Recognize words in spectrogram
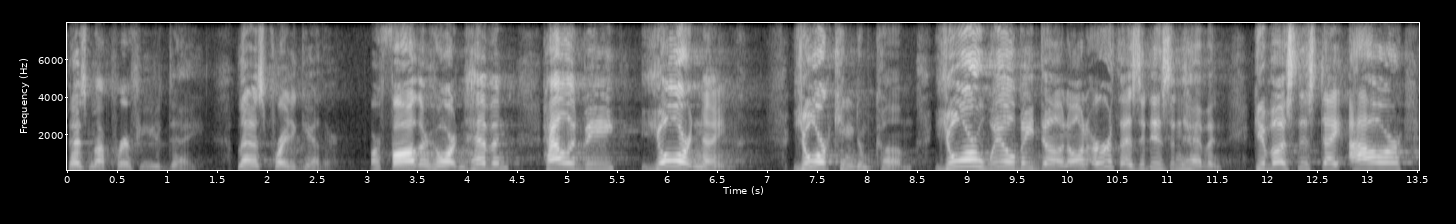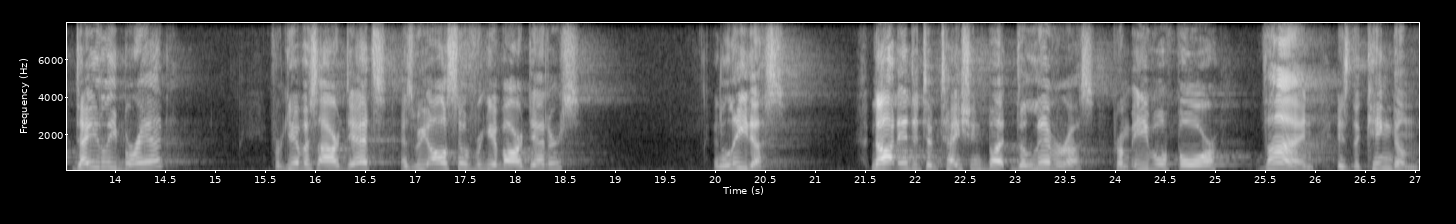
That is my prayer for you today. Let us pray together. Our Father who art in heaven, hallowed be your name. Your kingdom come. Your will be done on earth as it is in heaven. Give us this day our daily bread. Forgive us our debts as we also forgive our debtors. And lead us not into temptation, but deliver us from evil. For thine is the kingdom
